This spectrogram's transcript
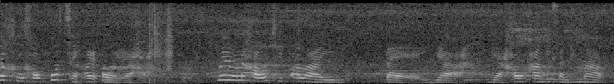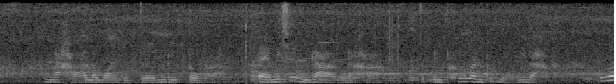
ก็คือเขาพูดเสียงอ่อยๆอะค่ะ ไม่รู้นะคะว่าคลิปอะไร แต่อย่าอย่าเข้าข้างพี่ซันให้มากนะคะ ระวังจะเจอไม่รู้ตัว แต่ไม่ใช่หนูด่าหรอกนะคะ จะเป็นเพื่อนพวกหนูนี่แหละค่ะเพราะว่า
